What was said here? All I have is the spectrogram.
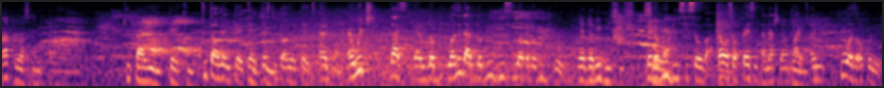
that was in uh, 2013. 2013, just 2013. And, and which that's um, was it that WBC or the WBO? The WBC. The silver. WBC silver. That was your first international fight. And who was the opponent?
